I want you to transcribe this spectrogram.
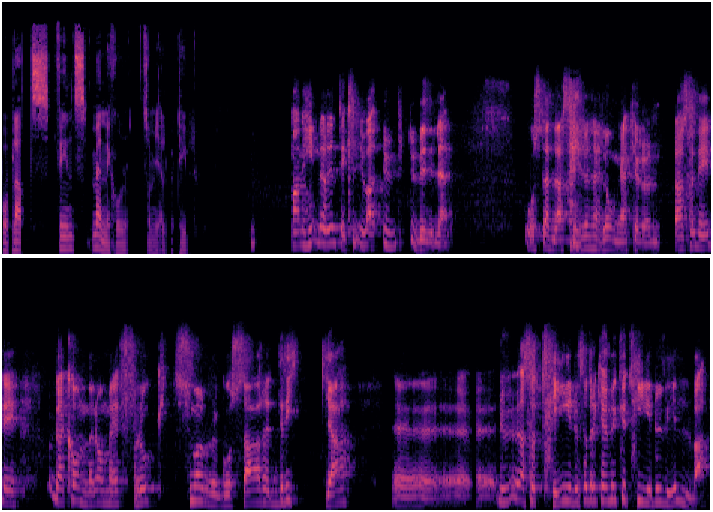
På plats finns människor som hjälper till. Man hinner inte kliva ut ur bilen och ställa sig i den här långa kön. Alltså det, det, där kommer de med frukt, smörgåsar, dricka. Eh, du, alltså te, du får dricka hur mycket te du vill. va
